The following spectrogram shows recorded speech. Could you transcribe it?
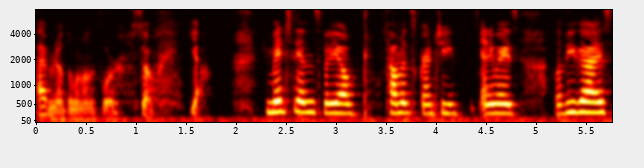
I have another one on the floor. So yeah. If you made it to the end of this video, comment scrunchy. Anyways, I love you guys.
